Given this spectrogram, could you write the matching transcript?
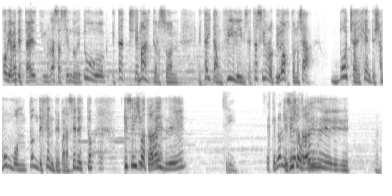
obviamente está el Tim Russ haciendo de Tuvok, está Che Masterson, está Ethan Phillips, está Sir Rock Lofton, o sea, bocha de gente, llamó un montón de gente para hacer esto, que se hizo a través de... Sí. Es que no que se hizo a través que- de... bueno.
